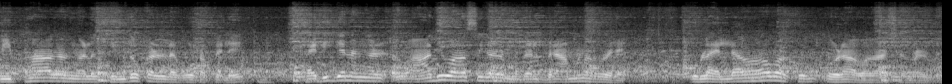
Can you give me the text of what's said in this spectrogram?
വിഭാഗങ്ങൾ ഹിന്ദുക്കളുടെ കൂട്ടത്തിൽ ഹരിജനങ്ങൾ ആദിവാസികൾ മുതൽ ബ്രാഹ്മണർ വരെ ഉള്ള എല്ലാവർക്കും ഇവിടെ അവകാശങ്ങളുണ്ട്.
